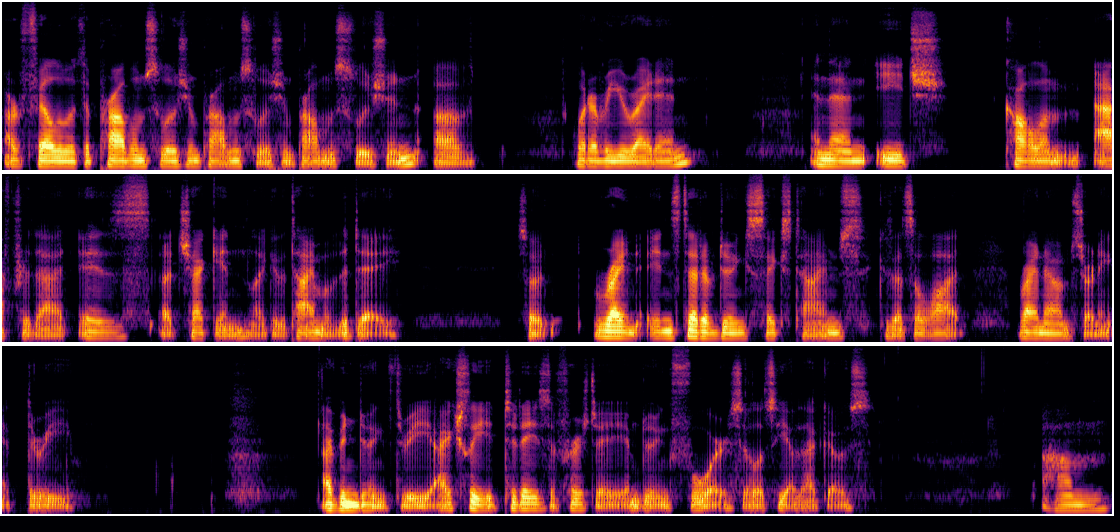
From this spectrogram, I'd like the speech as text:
are filled with the problem solution, problem solution, problem solution of whatever you write in. And then each column after that is a check in, like at the time of the day. So right instead of doing six times because that's a lot right now i'm starting at three i've been doing three actually today's the first day i'm doing four so let's see how that goes um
